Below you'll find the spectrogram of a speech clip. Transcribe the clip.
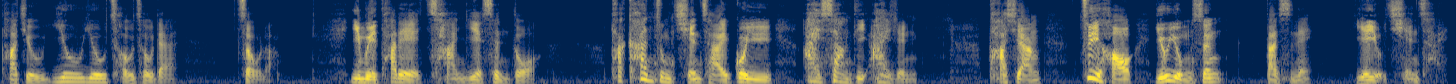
他就忧忧愁愁的走了，因为他的产业甚多，他看重钱财过于爱上帝爱人，他想最好有永生，但是呢，也有钱财。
